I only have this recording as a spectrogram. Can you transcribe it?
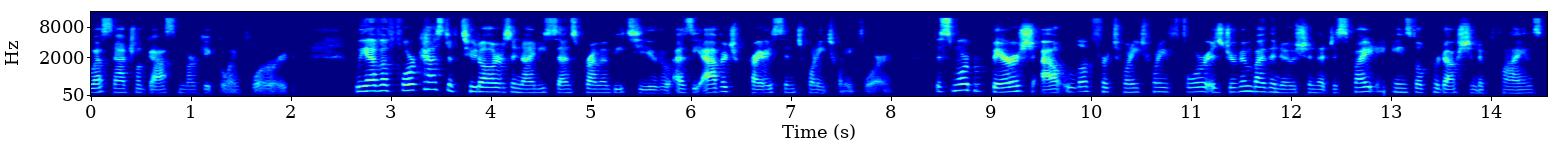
US natural gas market going forward. We have a forecast of $2.90 per MMBTU as the average price in 2024. This more bearish outlook for 2024 is driven by the notion that despite Haynesville production declines,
